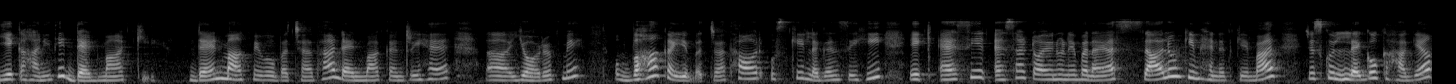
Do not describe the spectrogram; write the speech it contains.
ये कहानी थी डेनमार्क की। डेनमार्क में वो बच्चा था, डेनमार्क कंट्री है यूरोप में। वहाँ का ये बच्चा था और उसके लगन से ही एक ऐसी, ऐसा टॉय उन्होंने बनाया सालों की मेहनत के बाद, जिसको लेगो कहा गया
